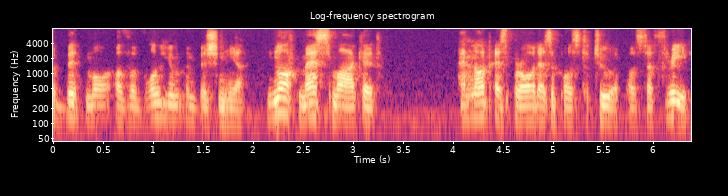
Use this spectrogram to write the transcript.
a bit more of a volume ambition here, not mass market and not as broad as a Polestar 2 or Polestar 3,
